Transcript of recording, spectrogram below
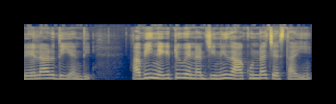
వేలాడదీయండి. అవి నెగిటివ్ ఎనర్జీని రాకుండా చేస్తాయి.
